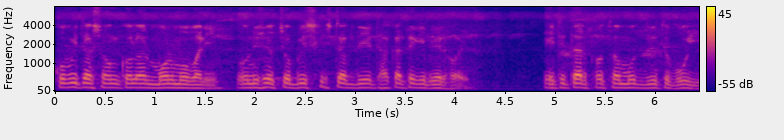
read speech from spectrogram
কবিতা সংকলন মর্মবাণী উনিশশো চব্বিশ খ্রিস্টাব্দে ঢাকা থেকে বের হয়। এটি তার প্রথম মুদ্রিত বই।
